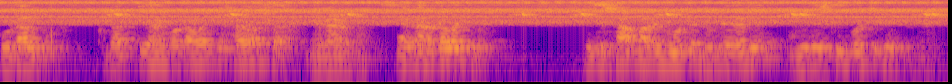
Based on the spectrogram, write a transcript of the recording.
কোটালপুর রাত্রি এখন কটা বাজছে? সাড়ে দশটা এগারোটা। এগারোটা বাজে? যদি সাপ বাড়ির মধ্যে ঢুকে গেছে আমি রেস্কিউ করছি দেখতে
